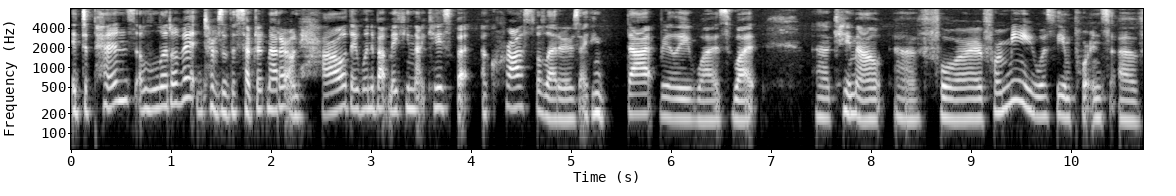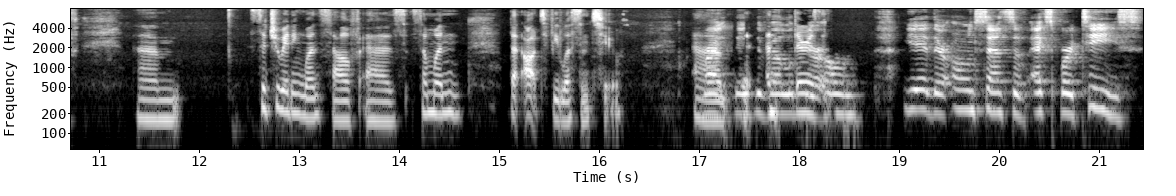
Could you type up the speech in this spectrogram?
it depends a little bit in terms of the subject matter on how they went about making that case, but across the letters, I think that really was what uh, came out uh, for for me was the importance of um, situating oneself as someone that ought to be listened to. Um, right, they develop their own, yeah, their own sense of expertise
